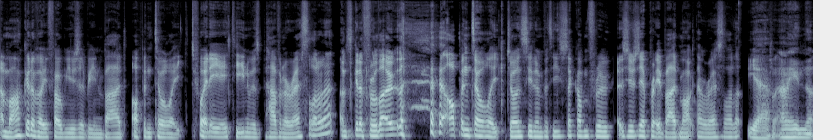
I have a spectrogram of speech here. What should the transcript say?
a marker of a film usually being bad up until like 2018 was having a wrestler in it. I'm just gonna throw that out there. up until like John Cena and Batista come through, it's usually a pretty bad mark to wrestle in it. Yeah, I mean,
